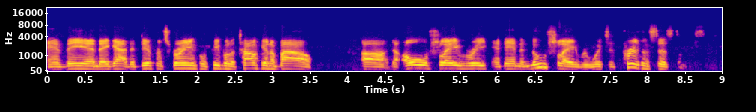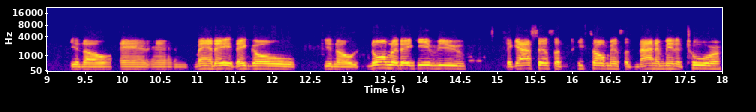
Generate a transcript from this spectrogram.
and then they got the different screens where people are talking about uh, the old slavery and then the new slavery, which is prison systems, you know, and and man, they they go, you know, normally they give you, the guy says he told me it's a ninety minute tour,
